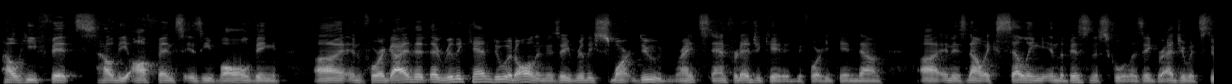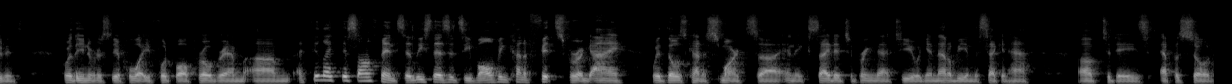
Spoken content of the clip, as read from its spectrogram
how he fits, how the offense is evolving. Uh, and for a guy that, that really can do it all and is a really smart dude, right? Stanford educated before he came down uh, and is now excelling in the business school as a graduate student for the University of Hawaii football program. Um, I feel like this offense, at least as it's evolving, kind of fits for a guy with those kind of smarts uh, and excited to bring that to you. Again, that'll be in the second half of today's episode.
